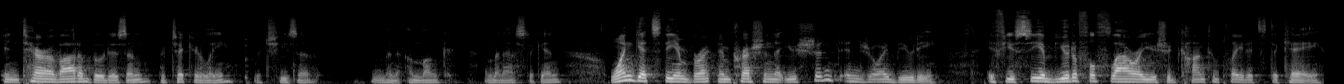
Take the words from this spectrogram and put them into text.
in Theravada Buddhism, particularly, which he's a, a monk, a monastic in, one gets the impression that you shouldn't enjoy beauty. If you see a beautiful flower, you should contemplate its decay.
